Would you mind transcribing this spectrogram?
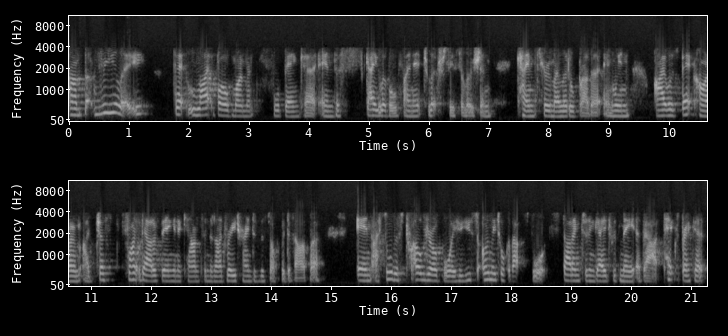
Um, but really, that light bulb moment for Banqer and the scalable financial literacy solution came through my little brother. And when I was back home, I just flunked out of being an accountant and I'd retrained as a software developer. And I saw this 12 year old boy who used to only talk about sports starting to engage with me about tax brackets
